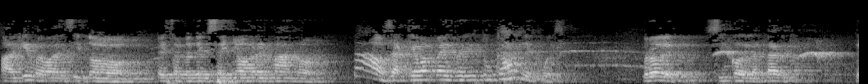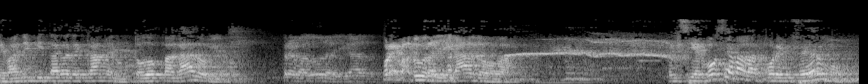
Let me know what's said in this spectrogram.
Alguien me va a decir, no, esto no es del Señor, hermano. No, o sea, ¿qué va a preferir tu carne, pues? Brother, 5 de la tarde, te van a invitar a Decameron, todo pagado, viejo. Pruebadura llegado. Pruebadura llegado, va. El siervo se va a dar por enfermo.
